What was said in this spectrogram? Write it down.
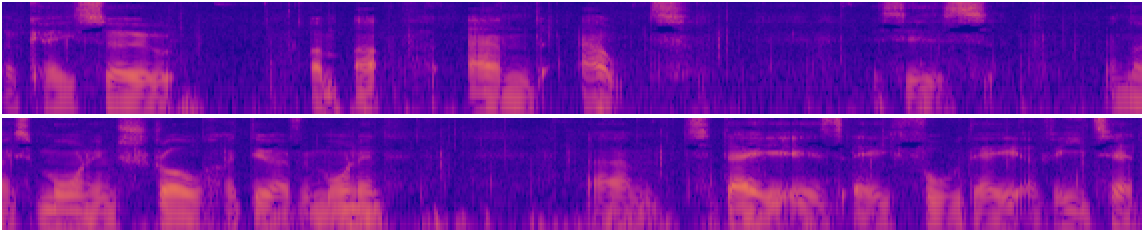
Okay, so I'm up and out. This is a nice morning stroll I do every morning. Um, today is a full day of eating.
